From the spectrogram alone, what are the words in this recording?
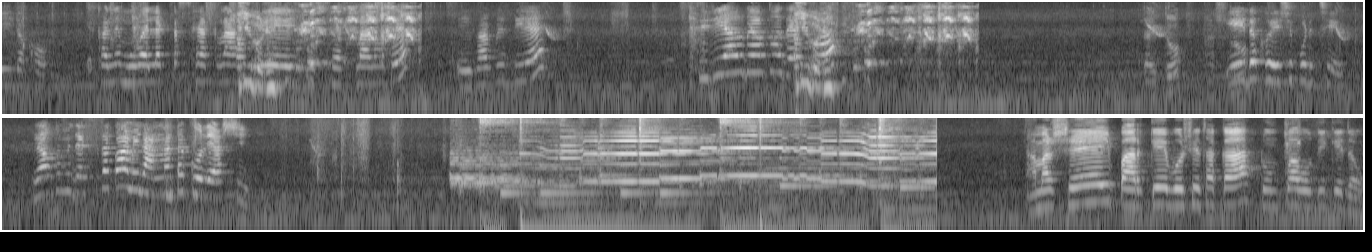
এই দেখো এখানে মোবাইল একটা স্যাকলা আছে স্যাকলার মধ্যে এইভাবে দিয়ে সিরিয়াল দাও তো দেখো। তাই তো এই দেখো এসে পড়েছে। নাও তুমি দেখতে থাকো আমি রান্নাটা করে আসি। আমার সেই পার্কে বসে থাকা টুম্পা বৌদিকে দাও।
